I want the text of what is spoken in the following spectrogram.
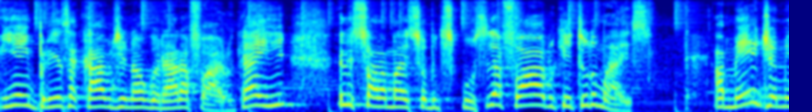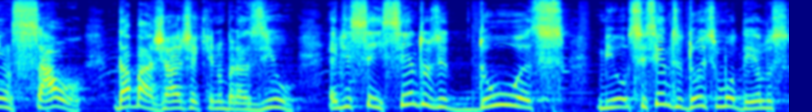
e a empresa acaba de inaugurar a fábrica. Aí eles falam mais sobre o discurso da fábrica e tudo mais. A média mensal da Bajaj aqui no Brasil é de 602 mil, 602 modelos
